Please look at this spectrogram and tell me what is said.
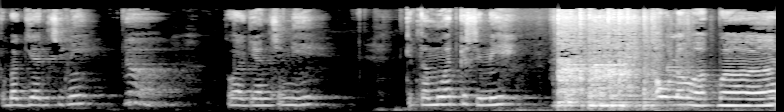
ke bagian sini. Ke bagian sini. Kita muat ke sini. Allahu Akbar.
